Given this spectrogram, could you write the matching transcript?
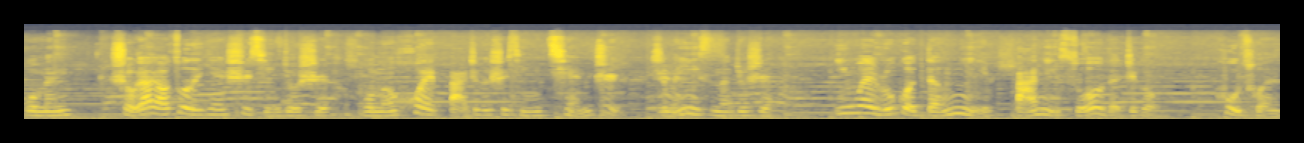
我们首要要做的一件事情就是我们会把这个事情前置。什么意思呢？就是因为如果等你把你所有的这个库存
